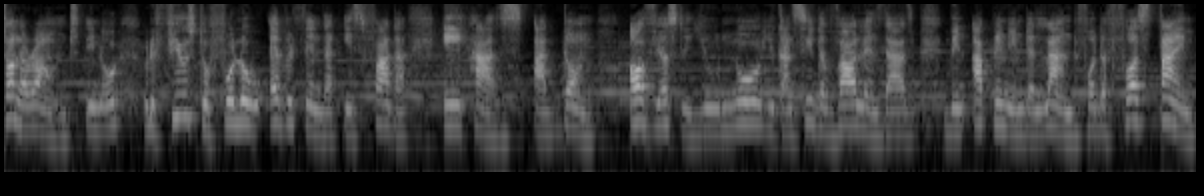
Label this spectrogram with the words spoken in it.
turn around, you know, refuse to follow everything that his father Ahaz had done. Obviously, you know, you can see the violence that has been happening in the land. For the first time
